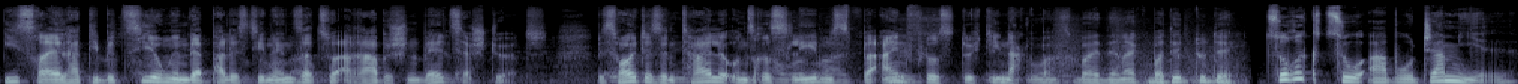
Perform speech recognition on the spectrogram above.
Israel hat die Beziehungen der Palästinenser zur arabischen Welt zerstört. Bis heute sind Teile unseres Lebens beeinflusst durch die Nakba. Zurück zu Abu Jamil.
